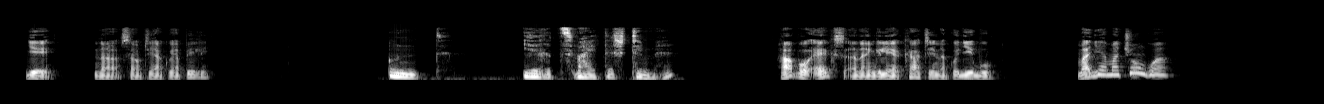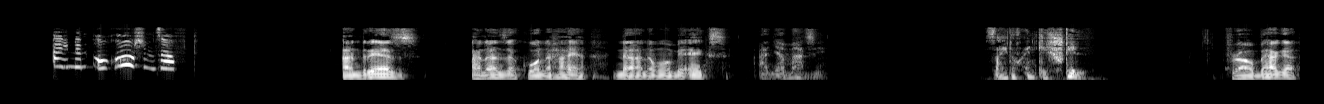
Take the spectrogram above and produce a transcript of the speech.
je na sauti yako ya pili Und Ihre zweite Stimme? hapo x anaingilia kati na kujibu maji ya machungwa Einen Orangensaft. andreas anaanza kuona haya na anamwambia x anyamaze Sei doch endlich still. frau berger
